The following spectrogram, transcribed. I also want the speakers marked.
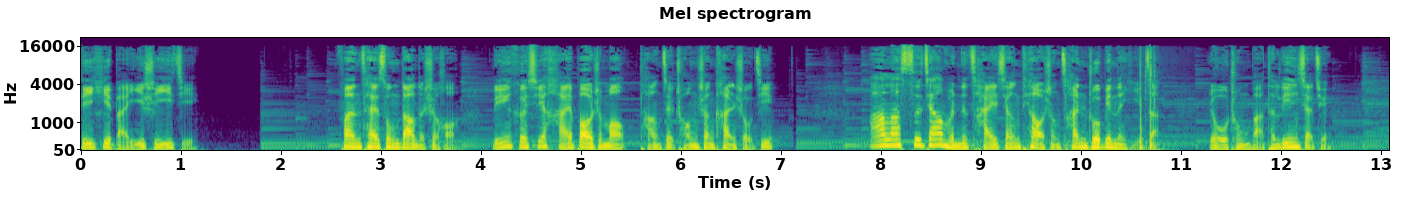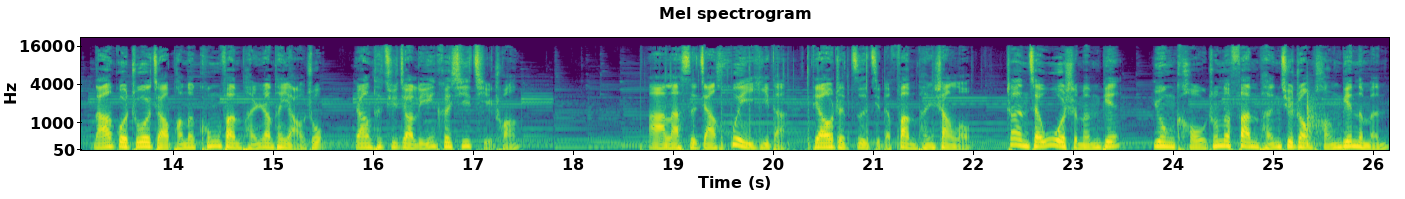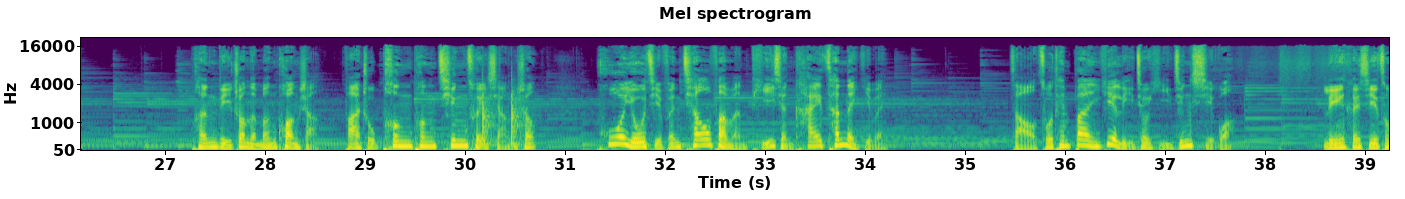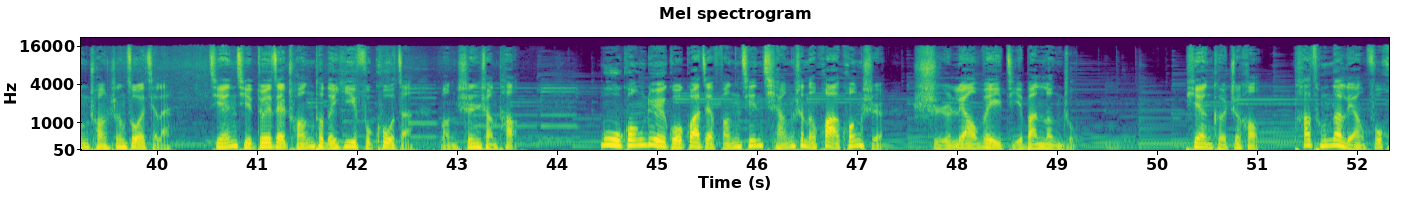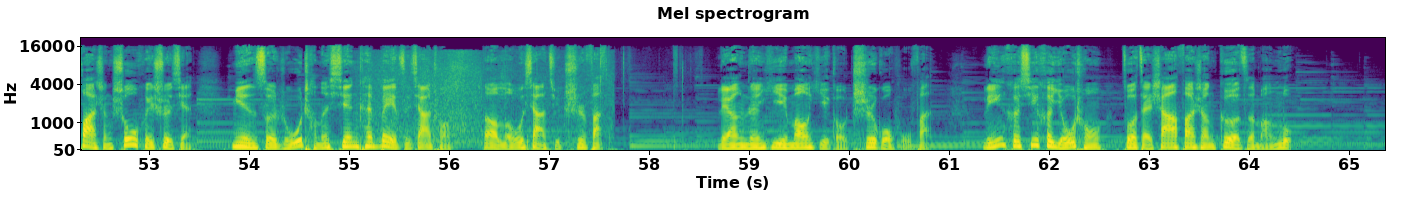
Speaker 1: 第一百一十一集。饭菜送到的时候，林和熙还抱着猫躺在床上看手机。阿拉斯加闻着菜香，跳上餐桌边的椅子，尤虫把他拎下去，拿过桌角旁的空饭盆，让他咬住，让他去叫林和熙起床。阿拉斯加会意地叼着自己的饭盆上楼，站在卧室门边，用口中的饭盆去撞旁边的门。盆底撞在门框上，发出砰砰清脆响声，颇有几分敲饭碗提醒开餐的意味。早昨天半夜里就已经洗过。林和熙从床上坐起来，捡起堆在床头的衣服裤子往身上套，目光掠过挂在房间墙上的画框时。始料未及般愣住，片刻之后，他从那两幅画上收回视线，面色如常地掀开被子下床，到楼下去吃饭。两人一猫一狗吃过午饭，林和西和尤虫坐在沙发上各自忙碌。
